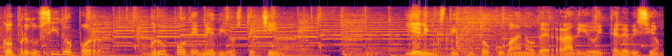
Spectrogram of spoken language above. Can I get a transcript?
Coproducido por Grupo de Medios de China y el Instituto Cubano de Radio y Televisión.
